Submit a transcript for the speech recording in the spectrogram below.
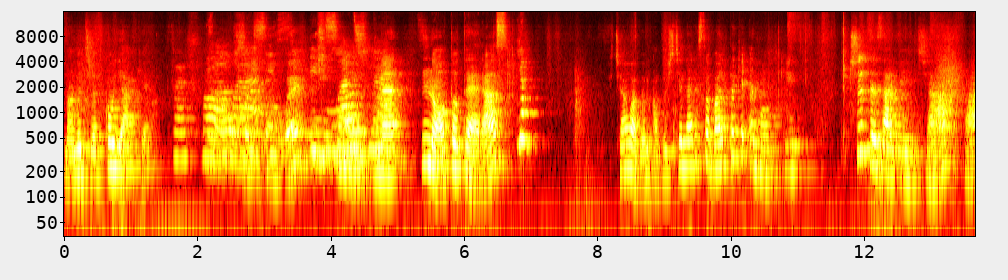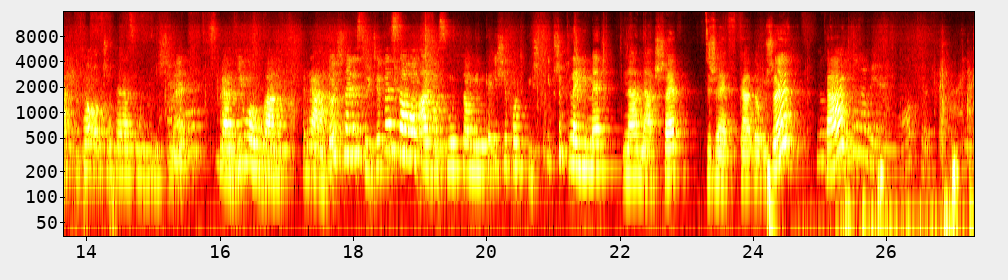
Mamy drzewko jakie? Wesołe. Wesołe I smutne. No to teraz chciałabym, abyście narysowali takie emotki. Czy te zajęcia, tak, i to o czym teraz mówiliśmy, sprawiło Wam radość, narysujcie wesołą albo smutną minkę i się podpiszcie i przykleimy na nasze drzewka, dobrze? No, Tak? robię emocje, fajnie.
